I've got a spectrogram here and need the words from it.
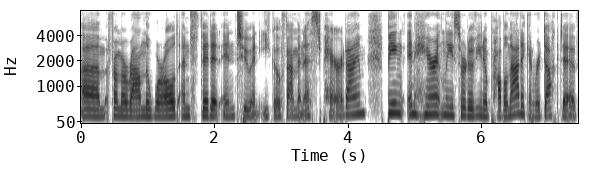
um, from around the world and fit it into an eco-feminist paradigm, being inherently sort of you know problematic and reductive.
